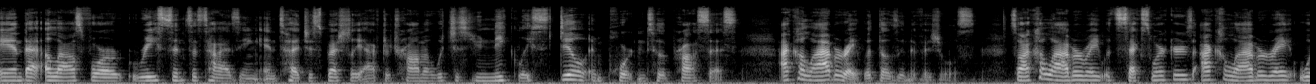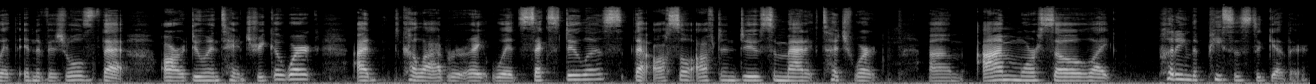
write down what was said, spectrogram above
and that allows for resensitizing and touch, especially after trauma, which is uniquely still important to the process. I collaborate with those individuals. So I collaborate with sex workers. I collaborate with individuals that are doing tantrika work. I collaborate with sex doulas that also often do somatic touch work. Um, I'm more so like putting the pieces together,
